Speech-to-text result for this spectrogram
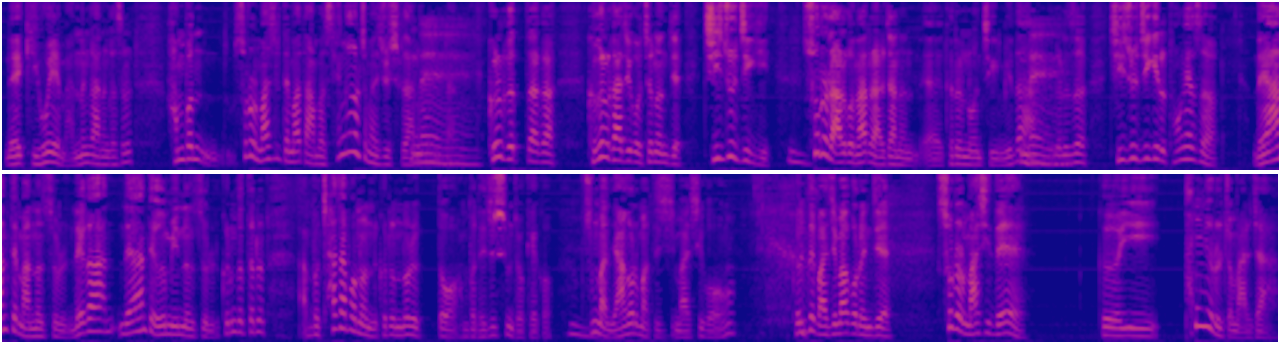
내 기호에 맞는가 하는 것을 한번 술을 마실 때마다 한번 생각을 좀 해주십시오 하는 네. 겁니다. 그걸 갖다가 그걸 가지고 저는 이제 지주지기 음. 술을 알고 나를 알자는 에, 그런 원칙입니다. 네. 그래서 지주지기를 통해서 내한테 맞는 술, 내가 내한테 의미 있는 술 그런 것들을 한번 찾아보는 그런 노력도 한번 해주시면 좋겠고 음. 술만 양으로만 드시지 마시고 그런데 마지막으로 이제 술을 마시되 그 이 풍류를 좀 알자.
